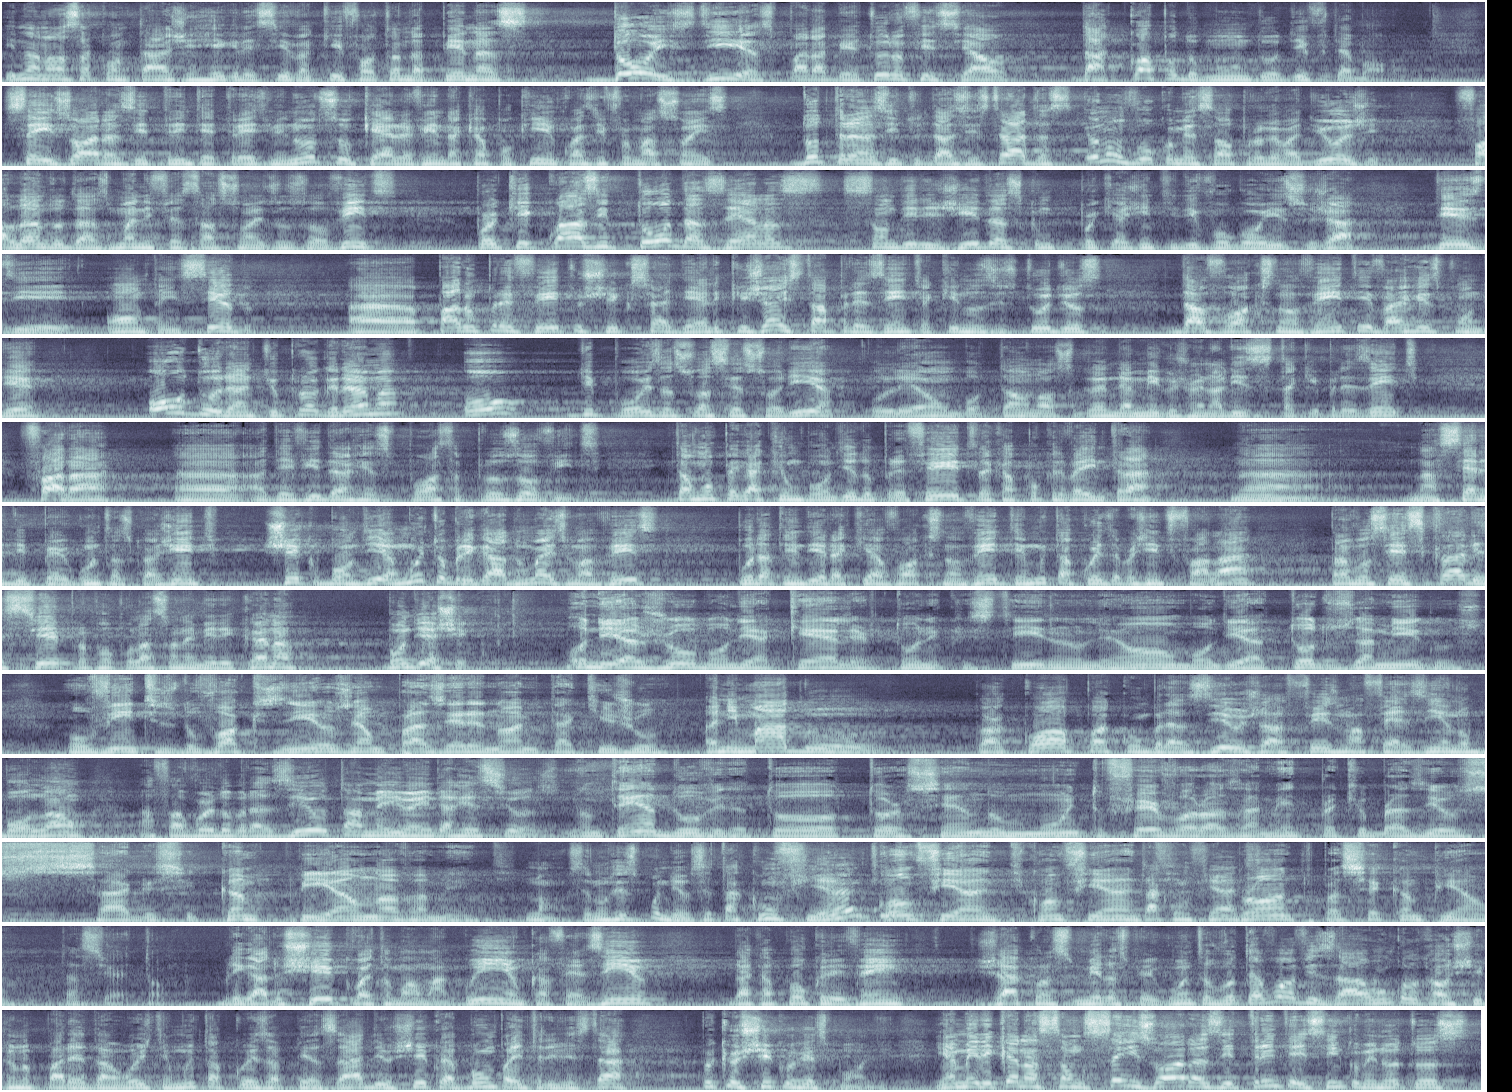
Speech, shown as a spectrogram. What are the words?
E na nossa contagem regressiva aqui, faltando apenas dois dias para a abertura oficial da Copa do Mundo de Futebol. 6 horas e 33 minutos. O Keller vem daqui a pouquinho com as informações do trânsito e das estradas. Eu não vou começar o programa de hoje falando das manifestações dos ouvintes porque quase todas elas são dirigidas, porque a gente divulgou isso já desde ontem cedo, uh, para o prefeito Chico Sardelli, que já está presente aqui nos estúdios da Vox 90 e vai responder ou durante o programa ou depois a sua assessoria, o Leão Botão, nosso grande amigo jornalista está aqui presente, fará uh, a devida resposta para os ouvintes. Então vamos pegar aqui um bom dia do prefeito, daqui a pouco ele vai entrar na, na série de perguntas com a gente. Chico, bom dia, muito obrigado mais uma vez por atender aqui a Vox 90. Tem muita coisa para a gente falar, para você esclarecer para a população americana. Bom dia, Chico. Bom dia, Ju, bom dia, Keller, Tony Cristina, Leão, bom dia a todos os amigos ouvintes do Vox News. É um prazer enorme estar aqui, Ju. Animado com a Copa, com o Brasil, já fez uma fezinha no bolão a favor do Brasil, está meio ainda receoso? Não tenha dúvida, estou torcendo muito fervorosamente para que o Brasil sagre-se campeão novamente. Não, você não respondeu, você está confiante? Confiante, confiante. Está confiante? Pronto para ser campeão. Tá certo. Então. Obrigado, Chico, vai tomar uma aguinha, um cafezinho, daqui a pouco ele vem já com as primeiras perguntas. Eu vou até vou avisar, vamos colocar o Chico no paredão hoje, tem muita coisa pesada e o Chico é bom para entrevistar porque o Chico responde. Em Americana são 6 horas e 35 minutos.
